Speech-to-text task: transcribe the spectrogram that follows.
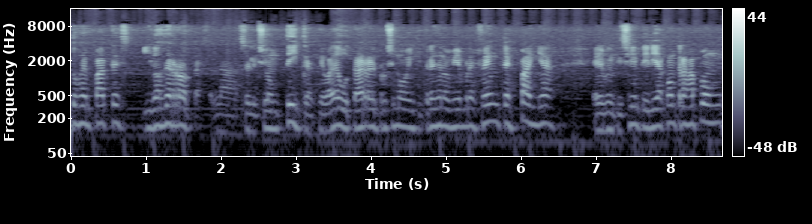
2 empates y 2 derrotas. La selección Tica, que va a debutar el próximo 23 de noviembre frente a España. El 27 iría contra Japón.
